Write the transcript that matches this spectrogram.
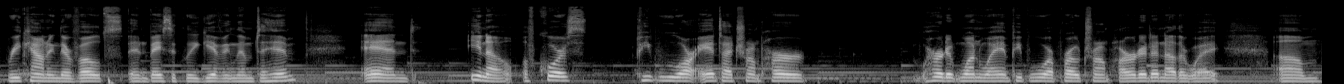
recounting their votes and basically giving them to him. And, you know, of course, people who are anti Trump heard heard it one way and people who are pro Trump heard it another way. Um,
